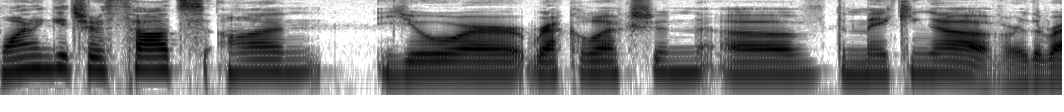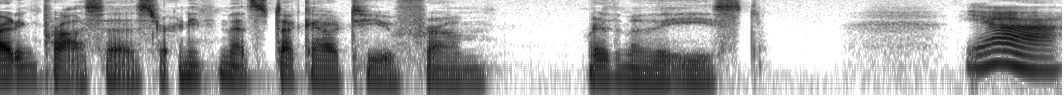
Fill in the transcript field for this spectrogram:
want to get your thoughts on your recollection of the making of or the writing process or anything that stuck out to you from Rhythm of the East? Yeah.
